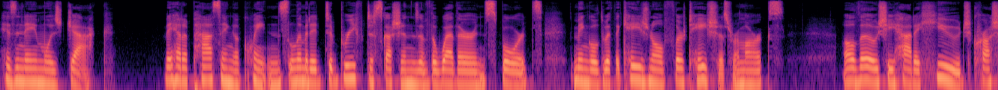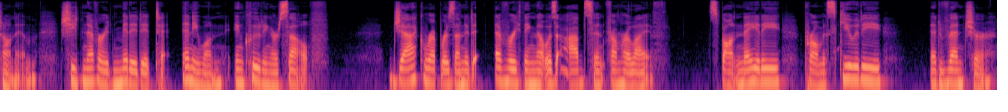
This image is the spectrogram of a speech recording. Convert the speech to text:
His name was Jack. They had a passing acquaintance limited to brief discussions of the weather and sports, mingled with occasional flirtatious remarks. Although she had a huge crush on him, she'd never admitted it to anyone, including herself. Jack represented everything that was absent from her life spontaneity, promiscuity, adventure.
